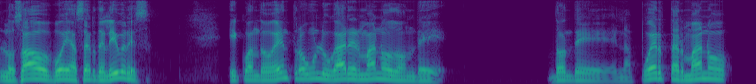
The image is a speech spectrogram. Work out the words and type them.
los sábados voy a hacer delibres. Y cuando entro a un lugar, hermano, donde, donde en la puerta, hermano,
